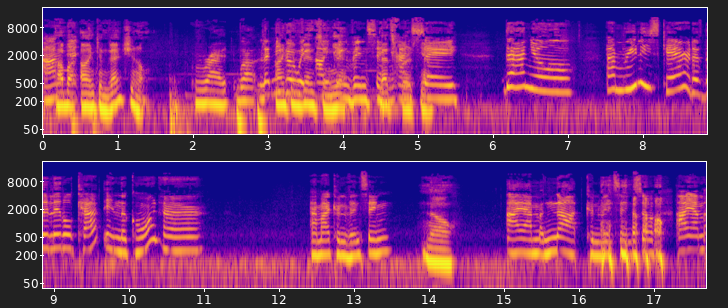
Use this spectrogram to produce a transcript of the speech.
Um, How about unconventional? Right. Well, let me go with Unconvincing, yeah. and first, yeah. say, Daniel, I'm really scared of the little cat in the corner. Am I convincing? No. I am not convincing. So I am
